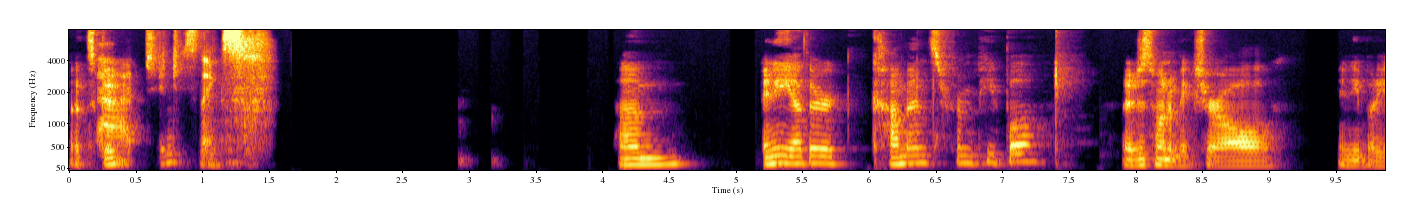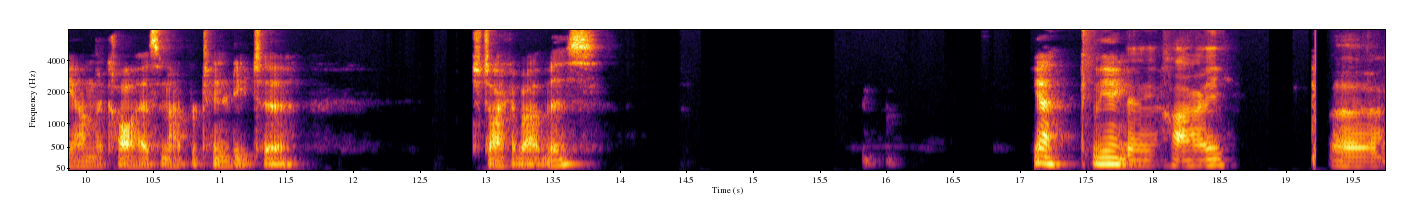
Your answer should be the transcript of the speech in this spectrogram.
that's good. That changes things. Um, any other comments from people? I just want to make sure all anybody on the call has an opportunity to to talk about this. Yeah, Liang. Okay, hi. Uh,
